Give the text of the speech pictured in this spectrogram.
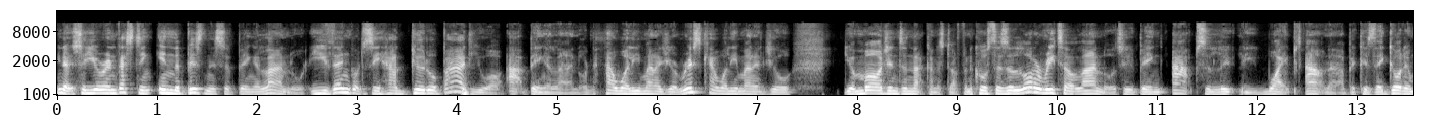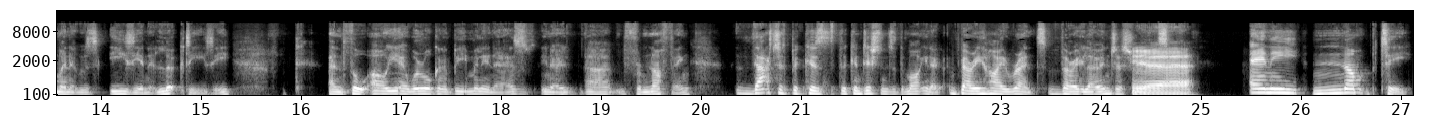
you know, so you're investing in the business of being a landlord. You've then got to see how good or bad you are at being a landlord, how well you manage your risk, how well you manage your your margins and that kind of stuff. And of course, there's a lot of retail landlords who are being absolutely wiped out now because they got in when it was easy and it looked easy, and thought, oh yeah, we're all going to be millionaires, you know, uh, from nothing that's just because the conditions of the market, you know, very high rents, very low interest rates. Yeah. Any numpty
